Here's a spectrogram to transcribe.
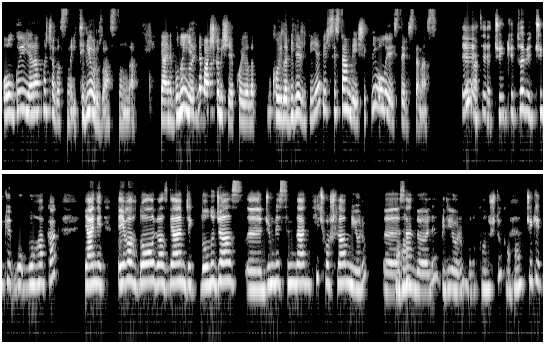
olguyu yaratma çabasına itiliyoruz aslında. Yani bunun yerine başka bir şey koyula, koyulabilir diye bir sistem değişikliği oluyor ister istemez. Evet evet çünkü tabii çünkü bu muhakkak yani eyvah doğalgaz gelmeyecek donacağız e, cümlesinden hiç hoşlanmıyorum. E, hı, sen de öyle biliyorum bunu konuştuk. hı, Çünkü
